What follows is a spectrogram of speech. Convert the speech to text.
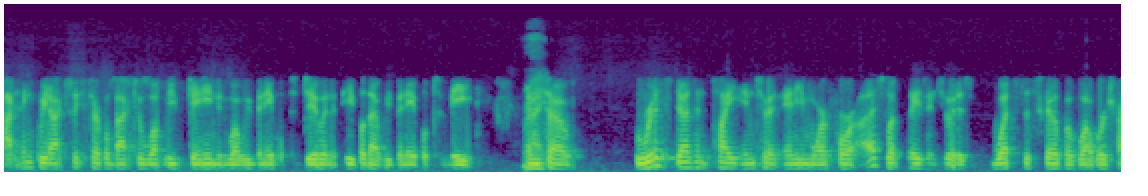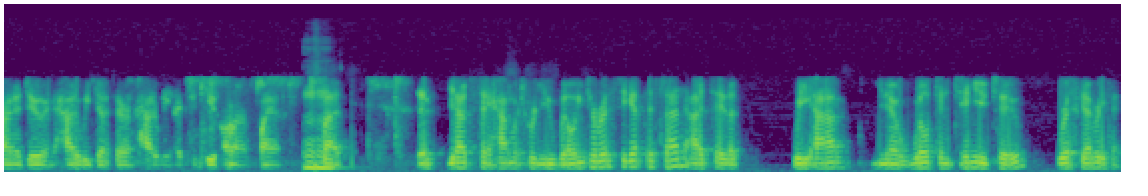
I think we actually circle back to what we've gained and what we've been able to do and the people that we've been able to meet. Right. And so risk doesn't play into it anymore for us. What plays into it is what's the scope of what we're trying to do and how do we get there and how do we execute on our plan. Mm-hmm. But if you had to say how much were you willing to risk to get this done, I'd say that we have, you know, will continue to risk everything.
